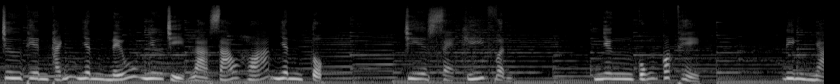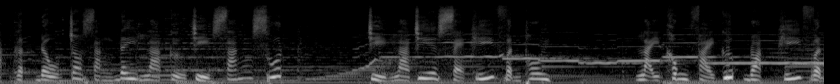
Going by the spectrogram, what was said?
Chư thiên thánh nhân nếu như chỉ là giáo hóa nhân tộc, Chia sẻ khí vận, Nhưng cũng có thể Đinh nhạc gật đầu cho rằng đây là cử chỉ sáng suốt. Chỉ là chia sẻ khí vận thôi. Lại không phải cướp đoạt khí vận.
